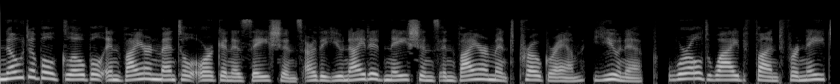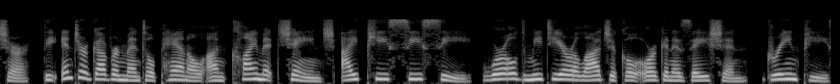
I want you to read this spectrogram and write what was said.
Notable global environmental organizations are the United Nations Environment Programme UNEP, Worldwide Fund for Nature, the Intergovernmental Panel on Climate Change IPCC, World Meteorological Organization, Greenpeace,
